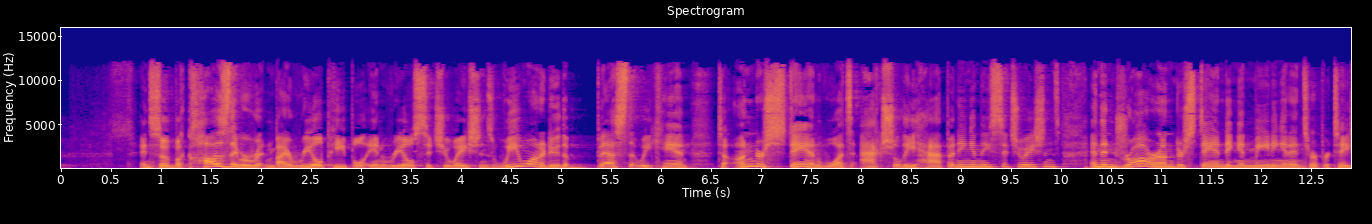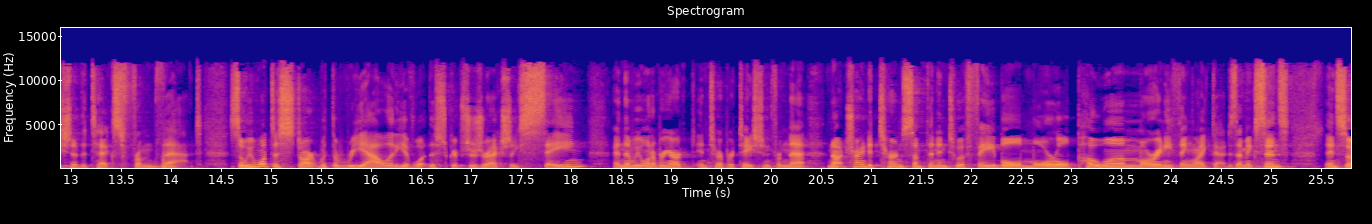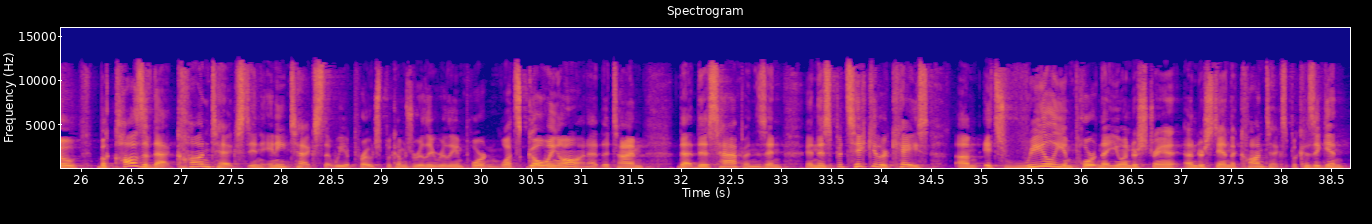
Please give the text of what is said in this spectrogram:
And so, because they were written by real people in real situations, we want to do the best that we can to understand what's actually happening in these situations and then draw our understanding and meaning and interpretation of the text from that. So, we want to start with the reality of what the scriptures are actually saying, and then we want to bring our interpretation from that, not trying to turn something into a fable, moral poem, or anything like that. Does that make sense? And so, because of that, context in any text that we approach becomes really, really important. What's going going on at the time that this happens. And in this particular case, um, it's really important that you understand, understand the context because, again,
